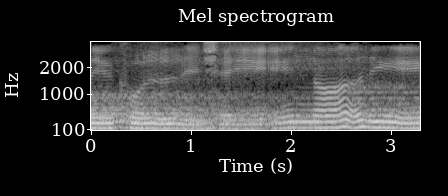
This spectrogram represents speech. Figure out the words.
بكل شيء عليم.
